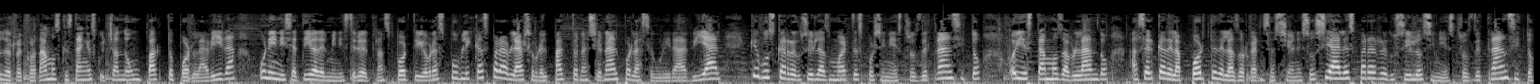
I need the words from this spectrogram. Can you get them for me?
les recordamos que están escuchando Un Pacto por la Vida, una iniciativa del Ministerio de Transporte y Obras Públicas para hablar sobre el Pacto Nacional por la Seguridad Vial, que busca reducir las muertes por siniestros de tránsito. Hoy estamos hablando acerca del aporte de las organizaciones sociales para reducir los siniestros de tránsito.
